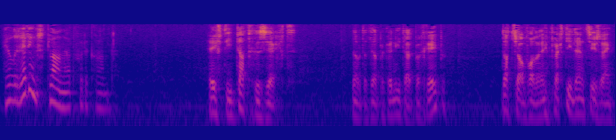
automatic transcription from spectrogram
heel reddingsplan had voor de krant. Heeft hij dat gezegd? Nou, dat heb ik er niet uit begrepen. Dat zou van een impertinentie zijn.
